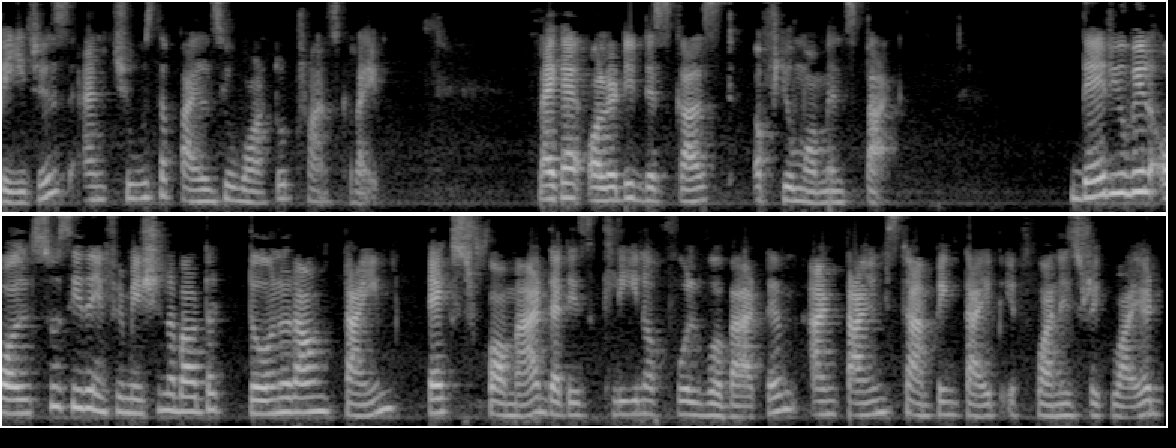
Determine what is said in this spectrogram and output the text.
pages and choose the files you want to transcribe. Like I already discussed a few moments back. There you will also see the information about the turnaround time, text format that is clean or full verbatim and time stamping type if one is required.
